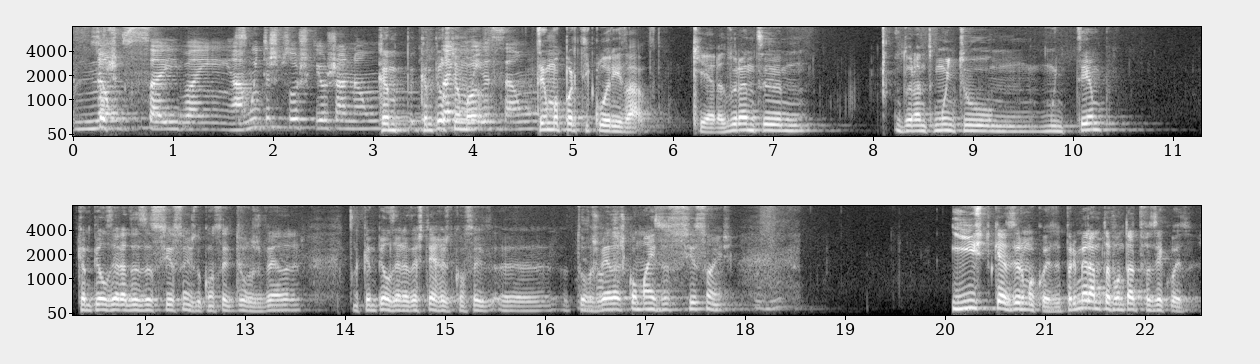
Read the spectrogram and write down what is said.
não Sabes- sei bem. Há muitas pessoas que eu já não Camp- Campelos tem tenho uma, ligação. tem uma particularidade, que era, durante, durante muito, muito tempo, Campelos era das associações do Conselho de Torres Vedras, Campelos era das terras do Conselho eh, de Torres Vedras com mais associações. E isto quer dizer uma coisa. Primeiro, há muita vontade de fazer coisas.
